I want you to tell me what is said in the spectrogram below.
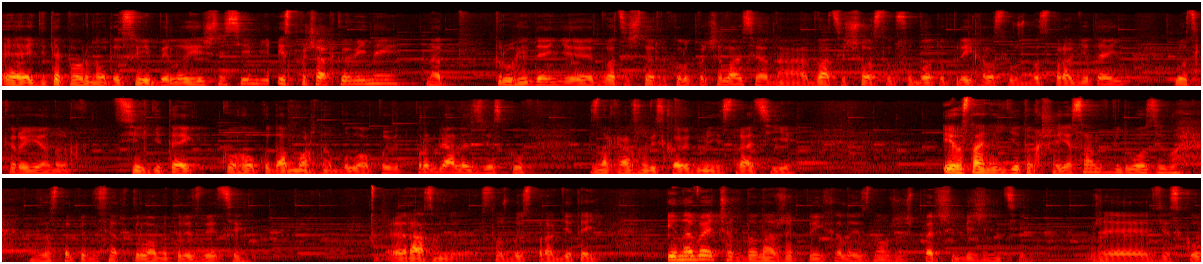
дітей повернути в свої біологічні сім'ї. І з початку війни, на другий день, е, 24 коли почалася, на 26 в суботу приїхала служба справ дітей Луцького району. Всіх дітей, кого куди можна було, повідправляли в зв'язку з наказом військової адміністрації. І останніх діток ще я сам відвозив за 150 кілометрів звідси е, разом з службою справ дітей. І на вечір до нас вже приїхали знову ж перші біженці вже в зв'язку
